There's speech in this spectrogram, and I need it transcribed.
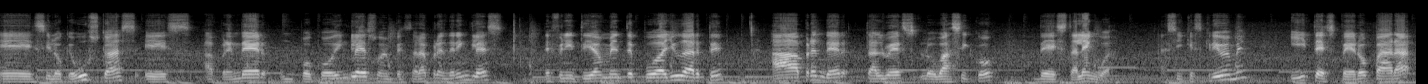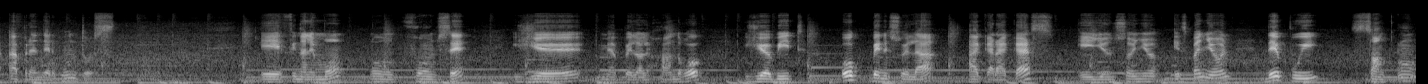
eh, si lo que buscas es aprender un poco de inglés o empezar a aprender inglés, definitivamente puedo ayudarte a aprender tal vez lo básico de esta lengua. Así que escríbeme y te espero para aprender juntos. Eh, finalement, en français, je m'appelle Alejandro, j'habite au Venezuela, a Caracas, et je enseño español depuis 5 ans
